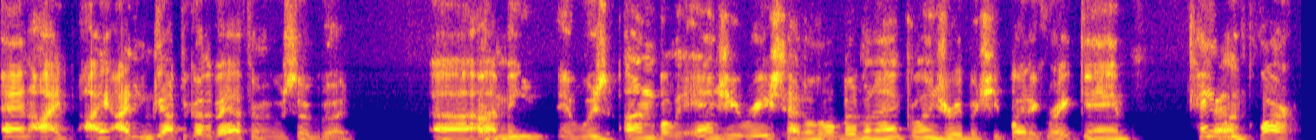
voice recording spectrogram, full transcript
and I, I i didn't get up to go to the bathroom. It was so good. Uh, i mean it was unbelievable Angie reese had a little bit of an ankle injury but she played a great game. Caitlin yeah. clark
